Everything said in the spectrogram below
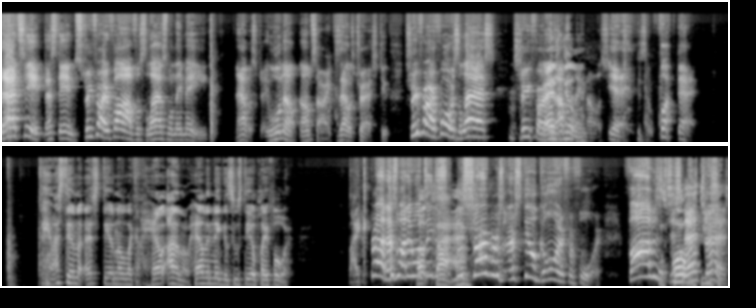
that's it. That's the end. Street Fighter Five was the last one they made. That was well, no, I'm sorry, because that was trash too. Street Fighter Four was the last Street Fighter I'm one. acknowledge. Yeah, so fuck that. Damn, I still know. I still know like a hell. I don't know hella niggas who still play four. Like Bro, that's why they won't take the, the servers are still going for four. Five is just that decent. trash.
